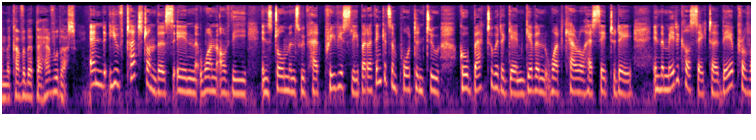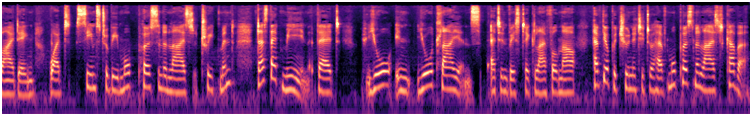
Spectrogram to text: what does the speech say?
and the cover that they have with us. And you've touched on this in one of the installments we've had previously, but I think it's important to go back to it again, given what Carol has said today. In the medical sector, they're providing what seems to be more personalized treatment. Does that mean that your in your clients at Investec Life will now have the opportunity to have more personalized cover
